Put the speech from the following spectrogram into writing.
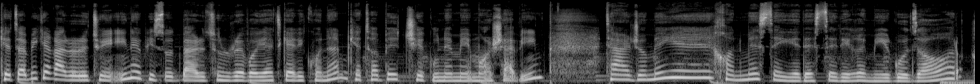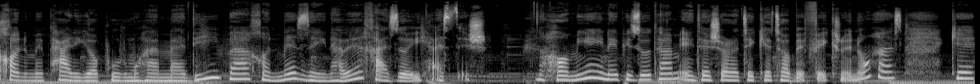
کتابی که قراره توی این اپیزود براتون روایتگری کنم کتاب چگونه معمار شویم؟ ترجمه خانم سید صدیق میرگزار خانم پریاپور محمدی و خانم زینب خزایی هستش. حامی این اپیزود هم انتشارات کتاب فکر نو هست که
